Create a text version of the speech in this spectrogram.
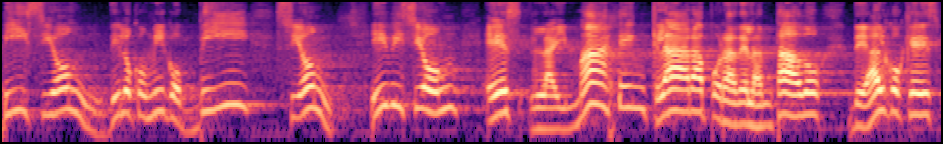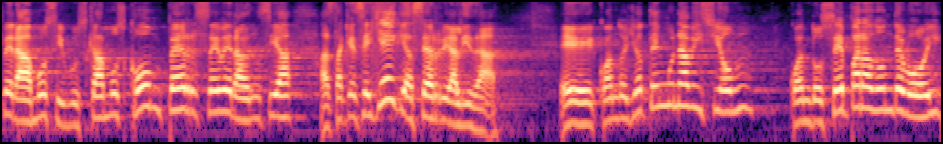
visión, dilo conmigo, visión. Y visión es la imagen clara por adelantado de algo que esperamos y buscamos con perseverancia hasta que se llegue a ser realidad. Eh, cuando yo tengo una visión, cuando sé para dónde voy,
